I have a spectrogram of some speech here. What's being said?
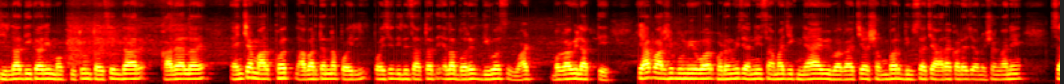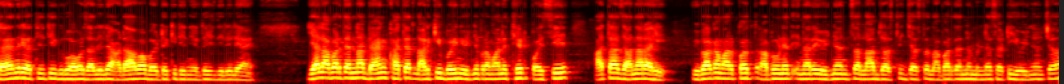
जिल्हाधिकारी मग तिथून तहसीलदार कार्यालय यांच्या मार्फत लाभार्थ्यांना पहिले पैसे दिले जातात. याला बरेच दिवस वाट बघावी लागते. या पार्श्वभूमीवर फडणवीस यांनी सामाजिक न्याय विभागाच्या शंभर दिवसाच्या आराखड्याच्या अनुषंगाने सह्याद्री अतिथीगृहावर झालेल्या आढावा बैठकीत हे निर्देश दिलेले आहे. या लाभार्थ्यांना बँक खात्यात लाडकी बहीण योजनेप्रमाणे थेट पैसे आता जाणार आहे. विभागामार्फत राबविण्यात येणाऱ्या योजनांचा लाभ जास्तीत जास्त लाभार्थ्यांना मिळण्यासाठी योजनेच्या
